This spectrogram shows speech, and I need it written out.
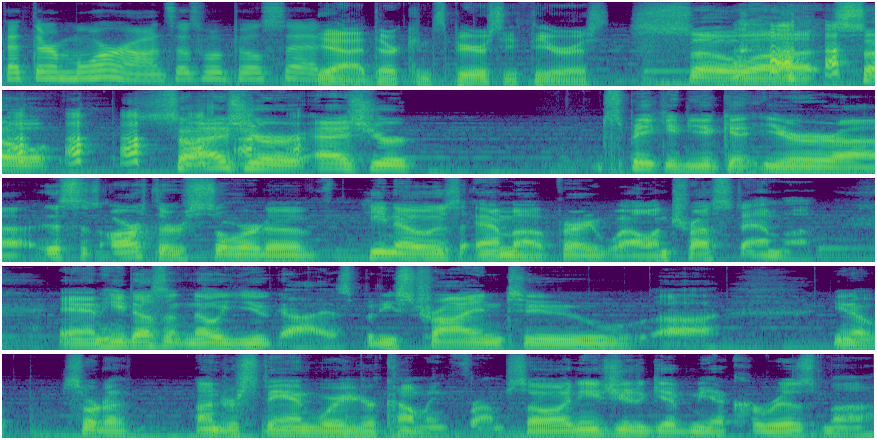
That they're morons. That's what Bill said. Yeah, they're conspiracy theorists. So, uh, so, so as you're as you're speaking, you get your. Uh, this is Arthur. Sort of. He knows Emma very well and trusts Emma, and he doesn't know you guys, but he's trying to, uh, you know, sort of understand where you're coming from. So I need you to give me a charisma.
